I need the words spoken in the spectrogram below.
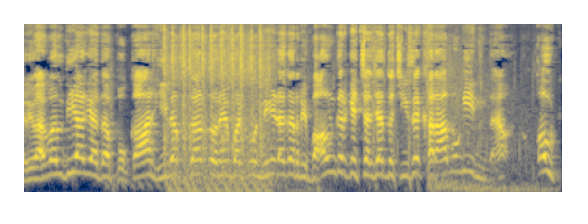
रिवाइवल दिया गया था, पुकार हीलअप कर तो रहे बट वो नीड अगर रिबाउंड करके चल जाए तो चीज़ें खराब होंगी। आउट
